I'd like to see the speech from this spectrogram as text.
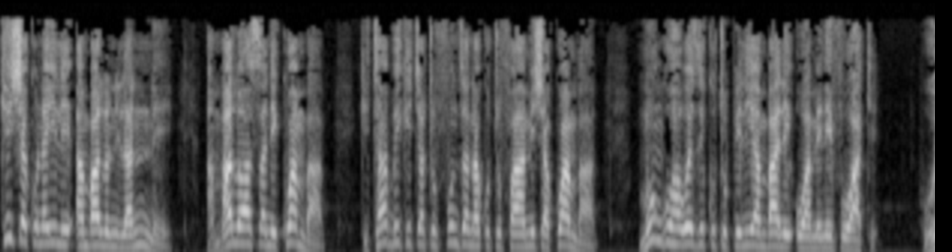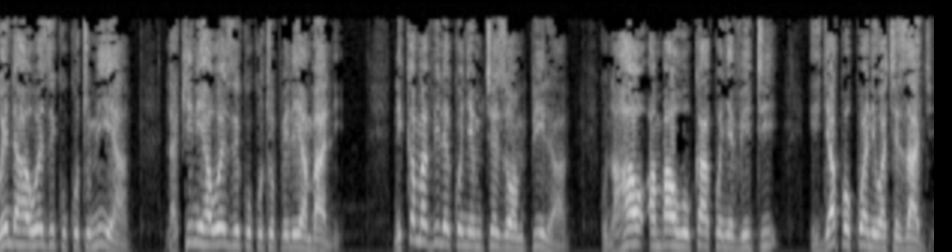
kisha kuna hili ambalo ni la nne ambalo hasa ni kwamba kitabu hiki chatufunza na kutufahamisha kwamba mungu hawezi kutupilia mbali uaminifu wake. Huenda hawezi kukutumia lakini hawezi kukutupilia mbali. Ni kama vile kwenye mchezo wa mpira kuna hao ambao hukaa kwenye viti ijapokuwa ni wachezaji.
